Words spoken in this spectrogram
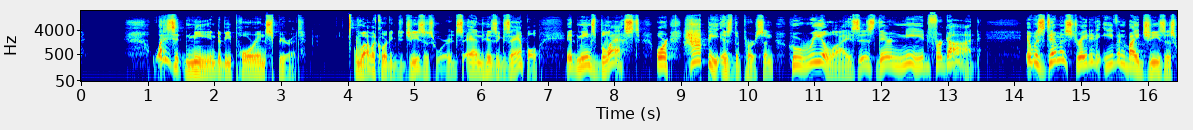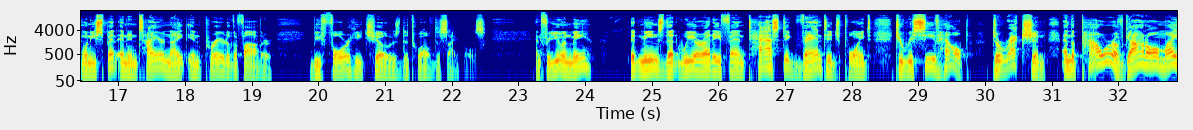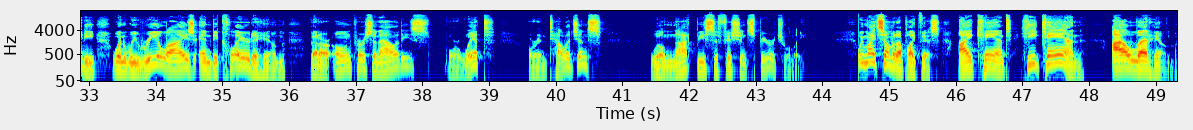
What does it mean to be poor in spirit? Well, according to Jesus' words and his example, it means blessed or happy is the person who realizes their need for God. It was demonstrated even by Jesus when he spent an entire night in prayer to the Father before he chose the 12 disciples. And for you and me, it means that we are at a fantastic vantage point to receive help direction, and the power of God Almighty when we realize and declare to Him that our own personalities, or wit, or intelligence will not be sufficient spiritually. We might sum it up like this I can't, He can. I'll let Him.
